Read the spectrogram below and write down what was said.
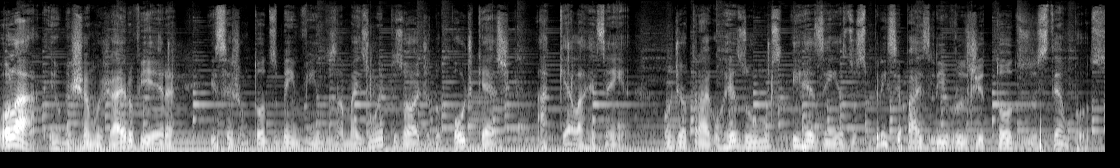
Olá, eu me chamo Jairo Vieira e sejam todos bem-vindos a mais um episódio do podcast Aquela Resenha, onde eu trago resumos e resenhas dos principais livros de todos os tempos.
